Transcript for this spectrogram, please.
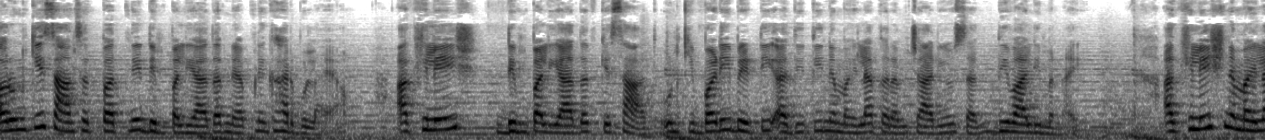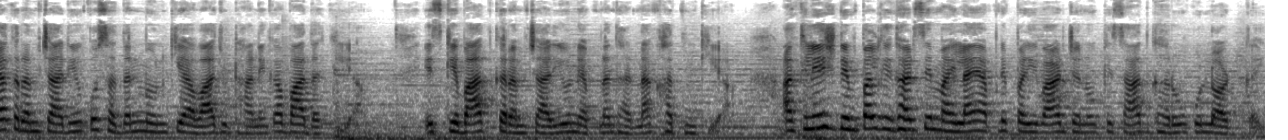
और उनकी सांसद पत्नी डिम्पल यादव ने अपने घर बुलाया। अखिलेश डिम्पल यादव के साथ उनकी बड़ी बेटी अदिति ने महिला कर्मचारियों संग दिवाली मनाई। अखिलेश ने महिला कर्मचारियों को सदन में उनकी आवाज़ उठाने का वादा किया। इसके बाद कर्मचारियों ने अपना धरना खत्म किया। अखिलेश डिम्पल के घर से महिलाएँ अपने परिवारजनों के साथ घरों को लौट गई।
